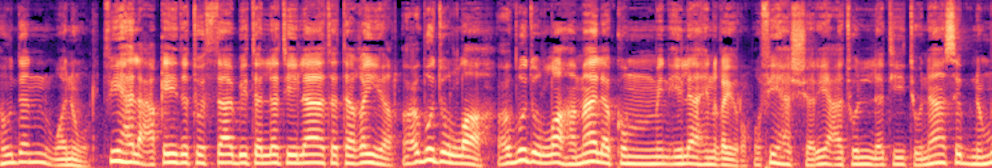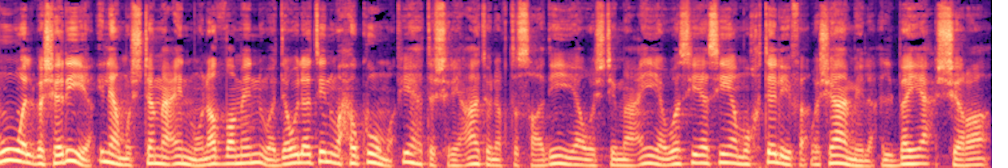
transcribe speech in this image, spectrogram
هدى ونور. فيها العقيدة الثابتة التي لا تتغير. اعبدوا الله اعبدوا الله ما لكم من إله غيره. وفيها الشريعة التي تناسب نمو البشرية إلى مجتمع منظم ودولة وحكومة. فيها تشريعات اقتصادية واجتماعية وسياسية مختلفة وشاملة البيع الشراء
